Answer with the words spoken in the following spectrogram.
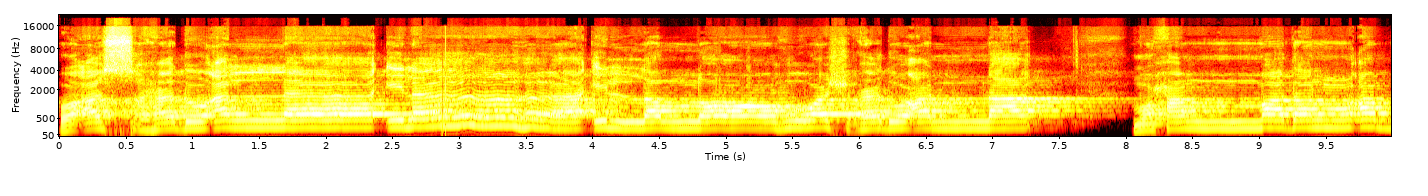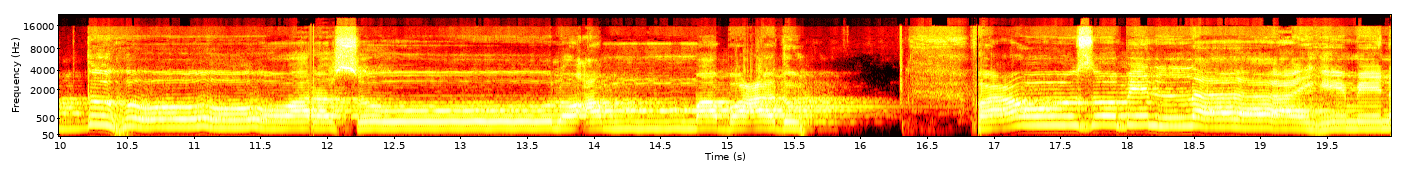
واشهد ان لا اله الا الله واشهد ان محمدا عبده ورسوله اما بعد فأعوذ بالله من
